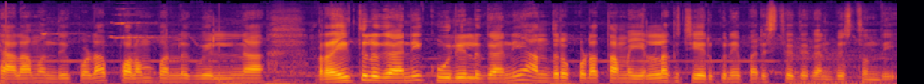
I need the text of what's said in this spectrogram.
చాలామంది కూడా పొలం పనులకు వెళ్ళిన రైతులు కానీ కూలీలు కానీ అందరూ కూడా తమ ఇళ్ళకు చేరుకునే పరిస్థితి కనిపిస్తుంది.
